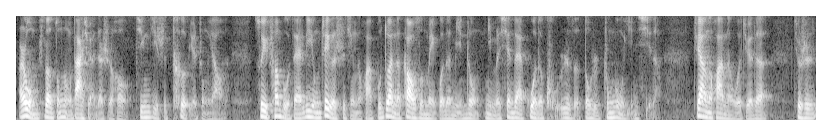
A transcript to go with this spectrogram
而我们知道总统大选的时候，经济是特别重要的，所以川普在利用这个事情的话，不断的告诉美国的民众，你们现在过的苦日子都是中共引起的。这样的话呢，我觉得就是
